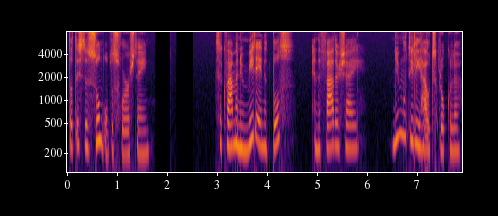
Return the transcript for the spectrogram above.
dat is de zon op de schoorsteen. Ze kwamen nu midden in het bos en de vader zei: Nu moeten jullie hout sprokkelen.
